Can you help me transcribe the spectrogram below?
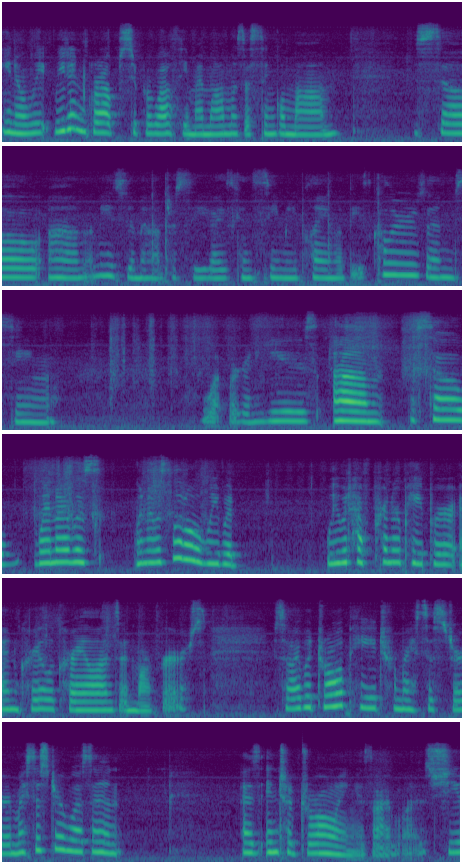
you know, we, we didn't grow up super wealthy. My mom was a single mom. So um, let me zoom out just so you guys can see me playing with these colors and seeing what we're going to use. Um, so when I was when I was little, we would we would have printer paper and Crayola crayons and markers. So I would draw a page for my sister. My sister wasn't as into drawing as I was. She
